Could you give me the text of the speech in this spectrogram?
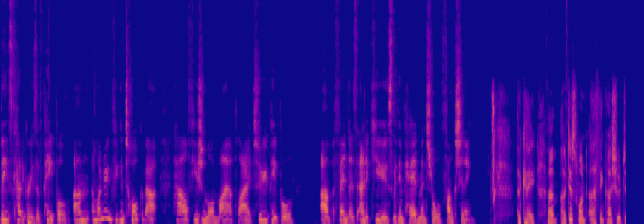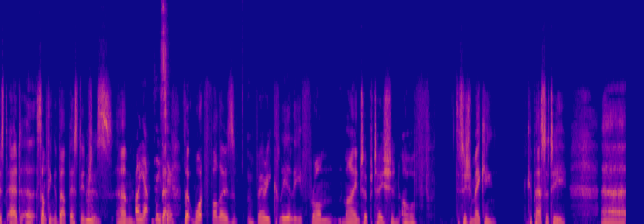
these categories of people. Um, I'm wondering if you can talk about how fusion law might apply to people, um, offenders, and accused with impaired mental functioning. Okay, um, I just want. I think I should just add uh, something about best hmm. interests. Mm. Um, oh yeah, please that, do. That what follows very clearly from my interpretation of decision making capacity uh,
